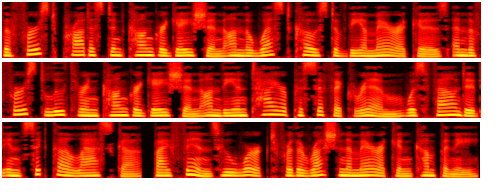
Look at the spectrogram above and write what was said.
the first Protestant congregation on on the west coast of the Americas and the first Lutheran congregation on the entire Pacific Rim was founded in Sitka, Alaska, by Finns who worked for the Russian-American Company.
